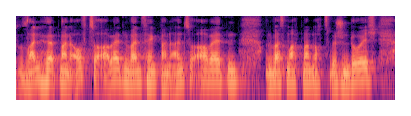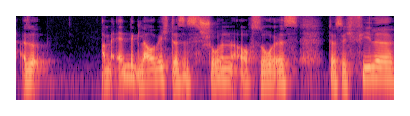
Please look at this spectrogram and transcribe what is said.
wann hört man auf zu arbeiten? Wann fängt man an zu arbeiten? Und was macht man noch zwischendurch? Also am Ende glaube ich, dass es schon auch so ist, dass sich viele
